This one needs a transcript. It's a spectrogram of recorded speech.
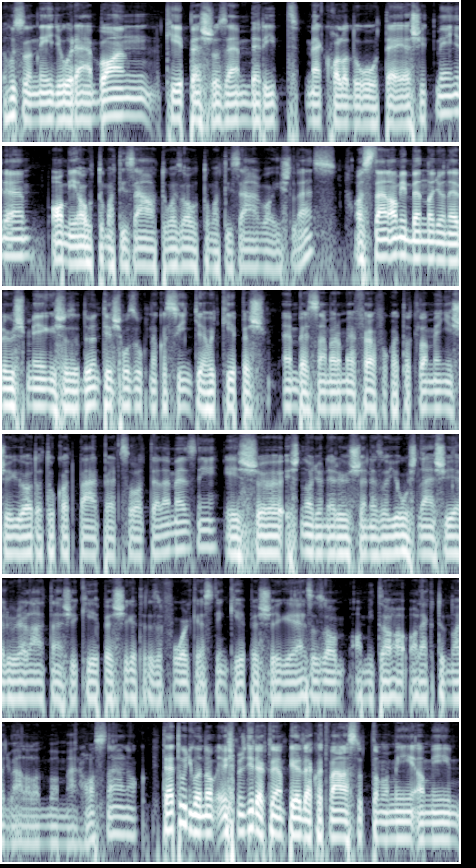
24 órában képes az ember itt meghaladó teljesítményre, ami automatizálható, az automatizálva is lesz. Aztán amiben nagyon erős még, és az a döntéshozóknak a szintje, hogy képes ember számára mert felfoghatatlan mennyiségű adatokat pár perc alatt elemezni, és, és nagyon erősen ez a jóslási, előrelátási képessége, tehát ez a forecasting képessége, ez az, a, amit a, a legtöbb nagyvállalatban már használnak. Tehát úgy gondolom, és most direkt olyan példákat választottam, ami, ami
